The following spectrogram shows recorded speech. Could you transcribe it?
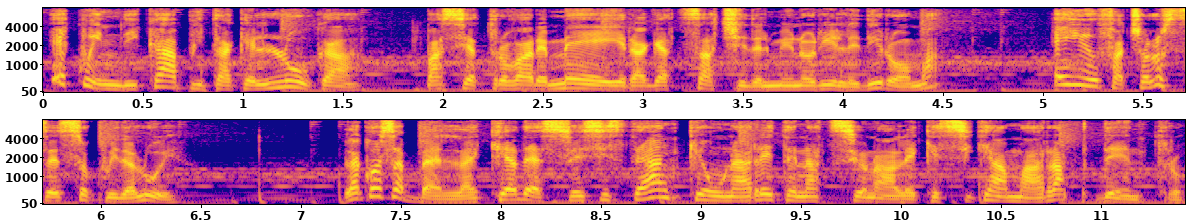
E quindi capita che Luca passi a trovare me e i ragazzacci del minorile di Roma e io faccia lo stesso qui da lui. La cosa bella è che adesso esiste anche una rete nazionale che si chiama Rap Dentro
